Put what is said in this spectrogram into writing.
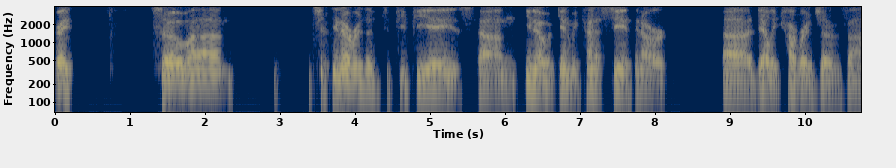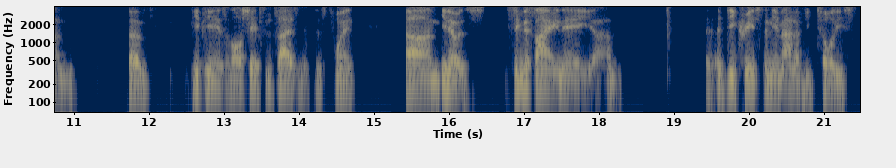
Great. So, um, shifting over to, to PPAs, um, you know, again, we kind of see it in our uh, daily coverage of um, of PPAs of all shapes and sizes at this point. um, you know, signifying a um, a decrease in the amount of utilities,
